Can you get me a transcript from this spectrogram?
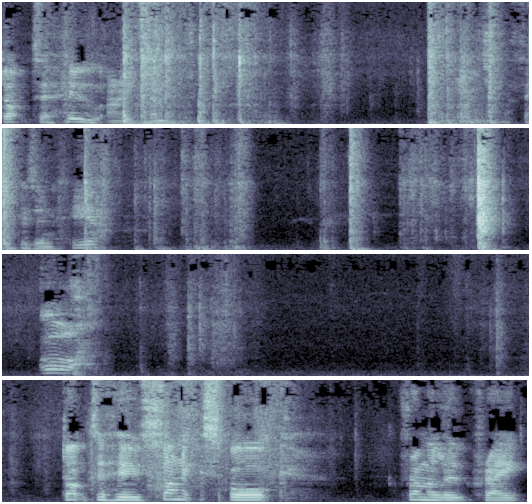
Doctor Who item, which I think is in here. Oh. Doctor Who Sonic Spork from a loot crate.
